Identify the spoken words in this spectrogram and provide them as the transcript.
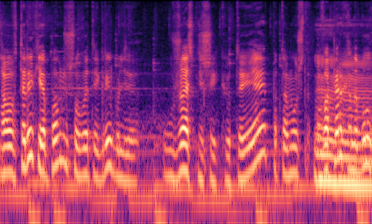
А во-вторых, я помню, что в этой игре были ужаснейшие QTE, потому что, ну, во-первых, она была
